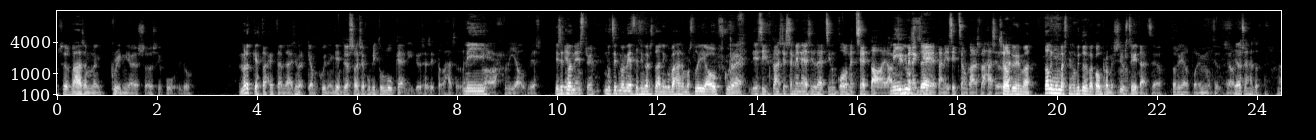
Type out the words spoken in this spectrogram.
se olisi vähän semmoinen kringia, jos se olisi joku vitu. En mä nyt kehtaa heittää mitään esimerkkiä, mutta kuitenkin. Mutta jos olisi joku vitun luke, niin kyllä se sitten on vähän sellainen Niin. ah, liian obvious. Ja sit liian mä, mainstream. mut sit mä miettisin kanssa sitä niinku vähän semmoista liian obscurea. Niin sit kans, jos se menee silleen, että siinä on kolme zetaa ja Niin, kymmenen se. Gtä, niin sit se on kans vähän silleen... Se on tyhmää. Tää oli mun mielestä ihan vitu hyvä kompromissi just siitä, että se on tosi helppo nimi, mutta silti se on Joo, sehän totta. No.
